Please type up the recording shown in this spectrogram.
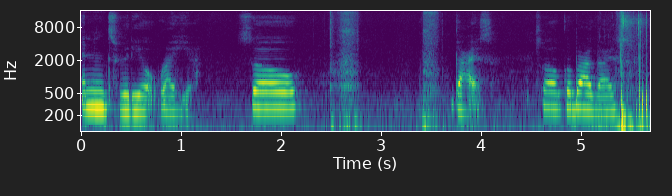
ending this video right here. So, guys, so goodbye, guys.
